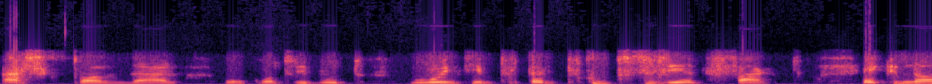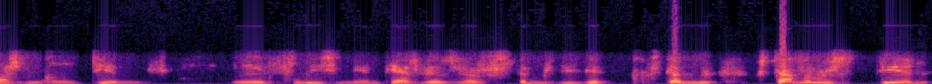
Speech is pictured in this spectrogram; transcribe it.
acho que pode dar um contributo muito importante, porque o que se vê de facto é que nós não temos infelizmente, e às vezes nós gostamos de dizer que gostamos, gostávamos de ter,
